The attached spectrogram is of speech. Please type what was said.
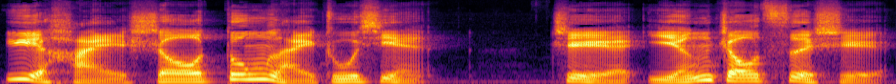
粤海收东莱诸县，至瀛州刺史，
